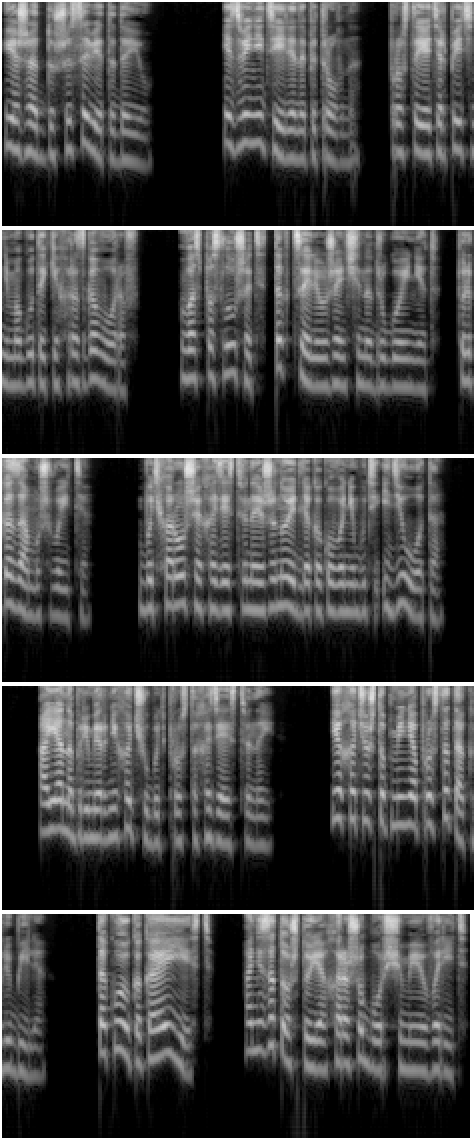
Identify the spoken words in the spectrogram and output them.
Я же от души советы даю. Извините, Елена Петровна, просто я терпеть не могу таких разговоров. Вас послушать, так цели у женщины другой нет, только замуж выйти. Быть хорошей хозяйственной женой для какого-нибудь идиота. А я, например, не хочу быть просто хозяйственной. Я хочу, чтобы меня просто так любили. Такую, какая есть, а не за то, что я хорошо борщ умею варить.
